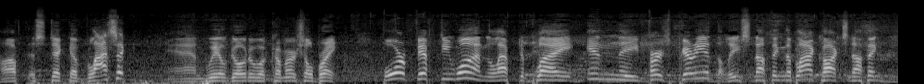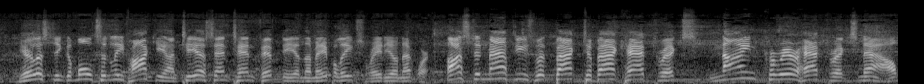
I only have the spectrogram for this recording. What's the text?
Off the stick of Vlasic. And we'll go to a commercial break. 4.51 left to play in the first period. The Leafs nothing, the Blackhawks nothing. You're listening to Molson Leaf Hockey on TSN 1050 and the Maple Leafs Radio Network. Auston Matthews with back to back hat tricks, nine career hat tricks now,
